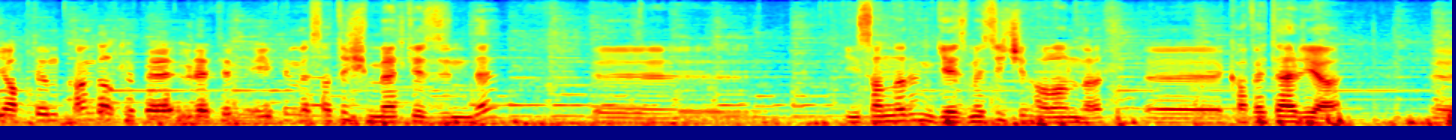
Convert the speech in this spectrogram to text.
yaptığım Kangal Köpeği Üretim, Eğitim ve Satış Merkezi'nde e, insanların gezmesi için alanlar, e, kafeterya, e,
